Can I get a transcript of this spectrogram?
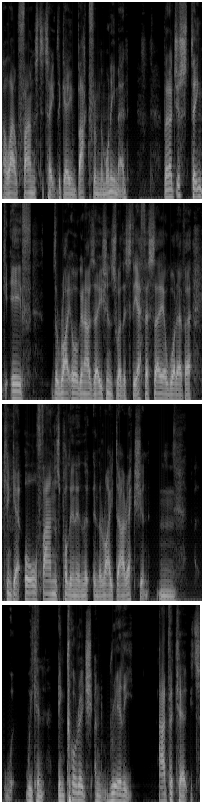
allow fans to take the game back from the money men. But I just think if the right organisations, whether it's the FSA or whatever, can get all fans pulling in the in the right direction, w- we can encourage and really advocate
